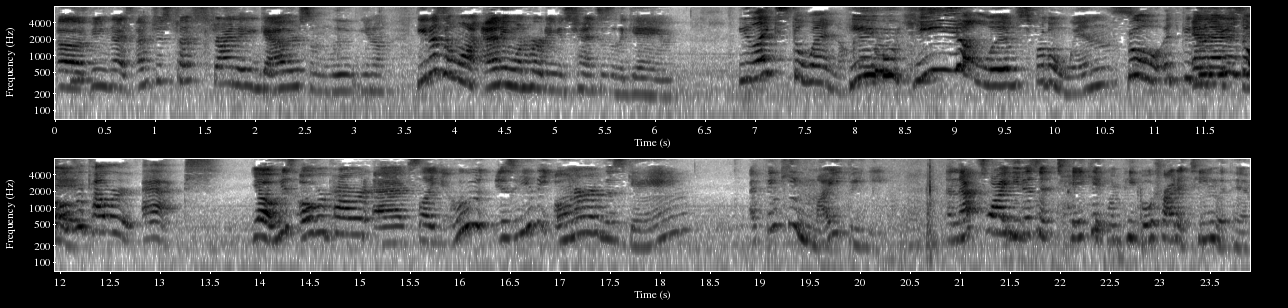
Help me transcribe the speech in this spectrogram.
uh, being nice. I'm just, just trying to gather some loot, you know. He doesn't want anyone hurting his chances of the game. He likes to win. Okay? He he lives for the wins. Bro, it's because he has the overpowered axe. Yo, his overpowered axe, like, who is he the owner of this game? I think he might be. And that's why he doesn't take it when people try to team with him.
